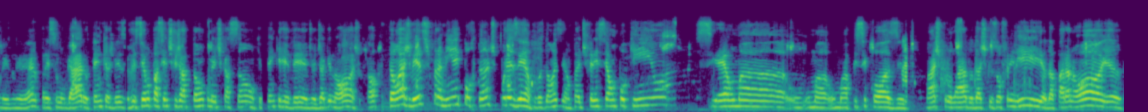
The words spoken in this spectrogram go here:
né, para esse lugar, eu tenho que, às vezes, eu recebo pacientes que já estão com medicação, que tem que rever de diagnóstico e tal. Então, às vezes, para mim é importante, por exemplo, vou dar um exemplo, para diferenciar um pouquinho se é uma, uma, uma psicose mais para o lado da esquizofrenia, da paranoia,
